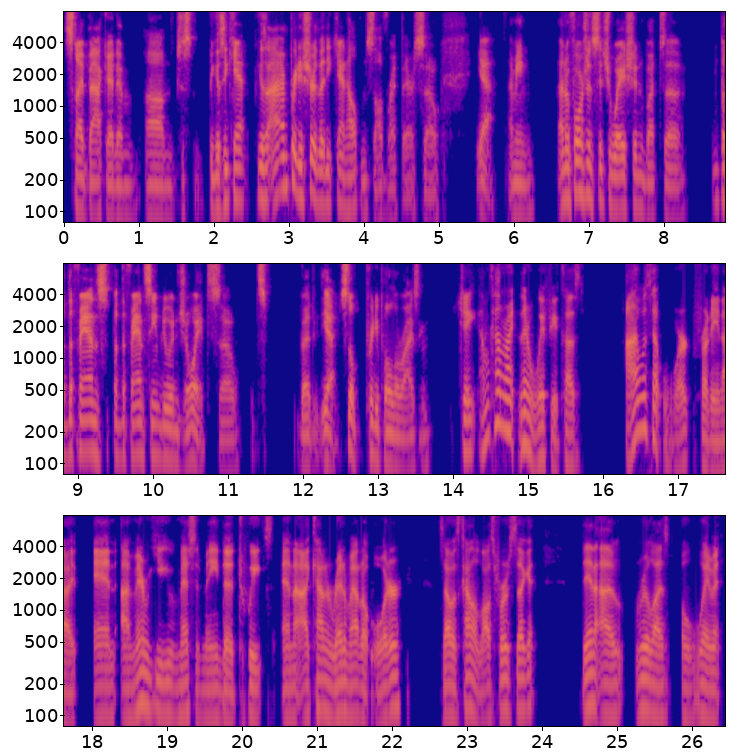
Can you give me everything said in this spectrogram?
snipe back at him, um, just because he can't. Because I'm pretty sure that he can't help himself right there. So, yeah, I mean, an unfortunate situation, but uh, but the fans, but the fans seem to enjoy it. So it's but yeah, still pretty polarizing. Jake, I'm kind of right there with you because I was at work Friday night and I remember you messaged me the tweets and I kind of read them out of order. So I was kind of lost for a second. Then I realized, oh, wait a minute.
